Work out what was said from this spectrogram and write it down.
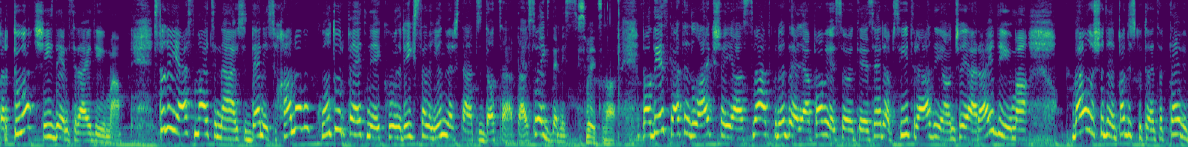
Par to šīs dienas raidījumā. Studijā esmu aicinājusi Denisu Hanovu, kultūra pētnieku un Rīgas Saviņu universitātes docētāju. Sveiks, Denis! Sveicināti! Paldies, ka atradāt laiku šajā svētku nedēļā paviesoties Eiropas Hītu rādījā un šajā raidījumā. Vēlos šodien padiskutēt ar tevi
